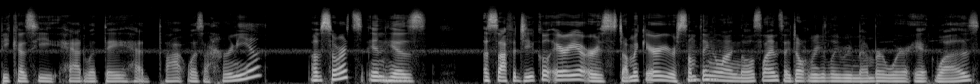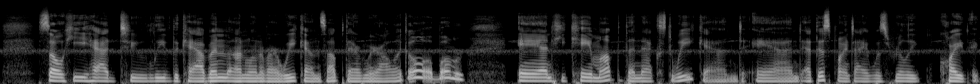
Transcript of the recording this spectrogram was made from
because he had what they had thought was a hernia of sorts in Mhm. his esophageal area or his stomach area or something mm-hmm. along those lines. I don't really remember where it was. So he had to leave the cabin on one of our weekends up there, and we were all like, oh, bummer. And he came up the next weekend. And at this point, I was really quite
